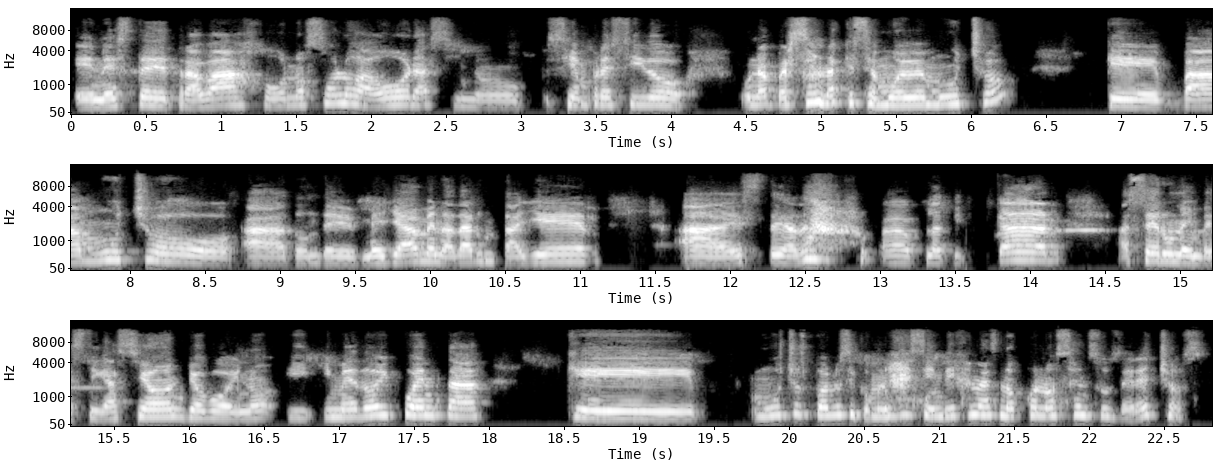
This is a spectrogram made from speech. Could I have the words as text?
en este trabajo, no solo ahora, sino siempre he sido una persona que se mueve mucho, que va mucho a donde me llamen a dar un taller, a, este, a, a platicar, a hacer una investigación, yo voy, ¿no? Y, me doy cuenta que muchos pueblos y comunidades indígenas no conocen sus derechos,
